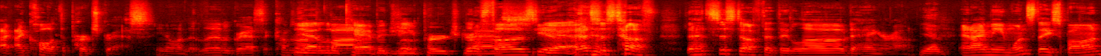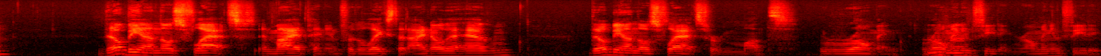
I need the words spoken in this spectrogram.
I, I call it the perch grass. You know, the little grass that comes off Yeah, little bottom, cabbagey little- perch little fuzz. Yeah, that's the stuff. That's the stuff that they love to hang around. Yep. And I mean, once they spawn, they'll be on those flats. In my opinion, for the lakes that I know that have them, they'll be on those flats for months, roaming, roaming Mhm. and feeding, roaming and feeding.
